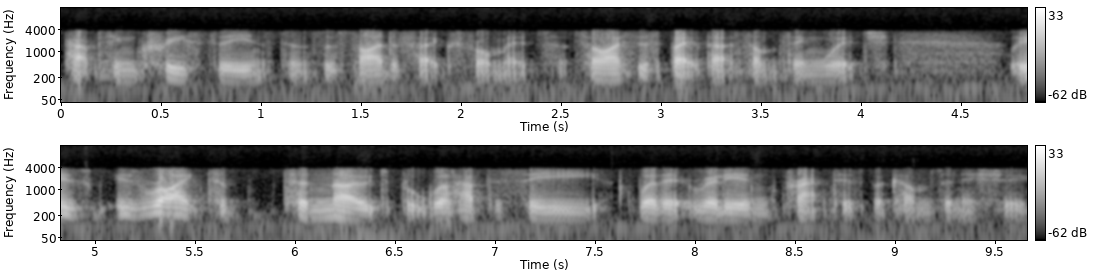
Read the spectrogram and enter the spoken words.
perhaps increase the instance of side effects from it. So I suspect that's something which is, is right to, to note, but we'll have to see whether it really in practice becomes an issue.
